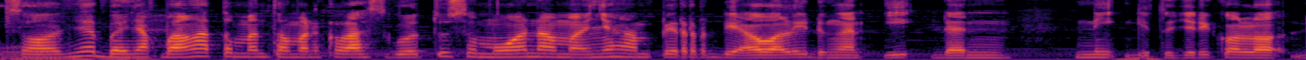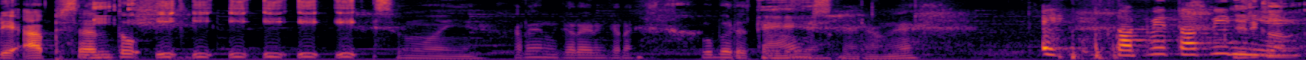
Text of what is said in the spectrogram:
Soalnya banyak banget teman-teman kelas gue tuh semua namanya hampir diawali dengan i dan ni gitu. Jadi kalau di absen Ni. tuh i i i i i, i semuanya. Keren keren keren. Gue baru tahu Iya. sekarang ya. Eh tapi tapi Jadi nih, kalau-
